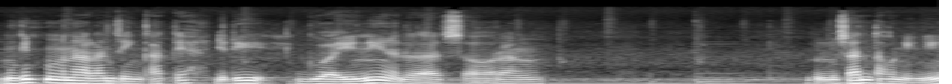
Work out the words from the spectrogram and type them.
Mungkin pengenalan singkat ya. Jadi gua ini adalah seorang lulusan tahun ini.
